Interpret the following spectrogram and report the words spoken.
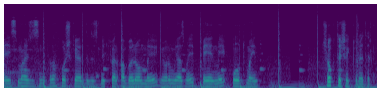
ve isim harcı sınıfına hoş geldiniz. Lütfen abone olmayı, yorum yazmayı, beğenmeyi unutmayın. Çok teşekkür ederim.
